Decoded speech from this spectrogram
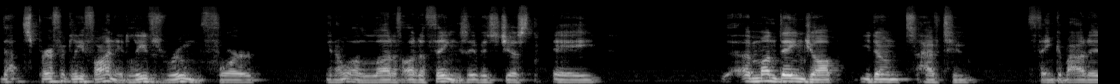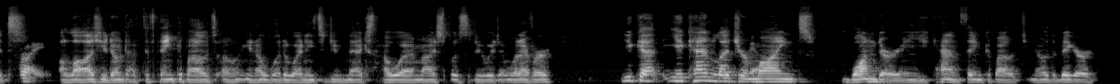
that's perfectly fine. It leaves room for, you know, a lot of other things. If it's just a a mundane job, you don't have to think about it right a lot. You don't have to think about, oh, you know, what do I need to do next? How am I supposed to do it, and whatever. You can you can let your Yeah. mind wander, and you can think about, you know, the bigger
